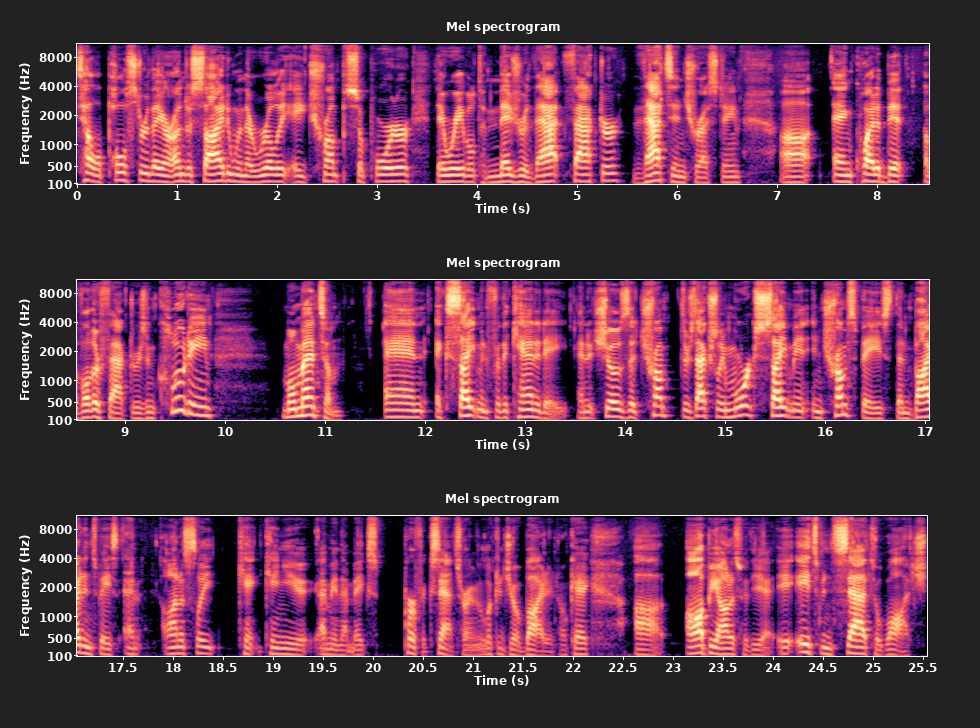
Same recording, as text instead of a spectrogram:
tell a pollster they are undecided when they're really a Trump supporter. They were able to measure that factor. That's interesting. Uh, and quite a bit of other factors, including momentum and excitement for the candidate. And it shows that Trump, there's actually more excitement in Trump's base than Biden's base. And honestly, can, can you, I mean, that makes perfect sense, right? I mean, look at Joe Biden, okay? Uh, I'll be honest with you, it, has been sad to watch.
